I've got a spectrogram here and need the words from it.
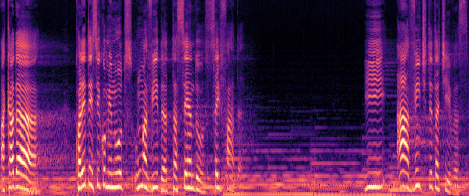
A cada 45 minutos, uma vida está sendo ceifada. E há 20 tentativas.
